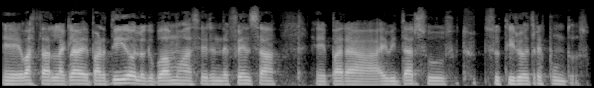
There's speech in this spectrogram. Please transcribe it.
eh, va a estar la clave del partido lo que podamos hacer en defensa eh, para evitar sus, sus tiros de tres puntos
